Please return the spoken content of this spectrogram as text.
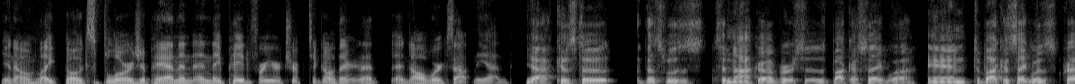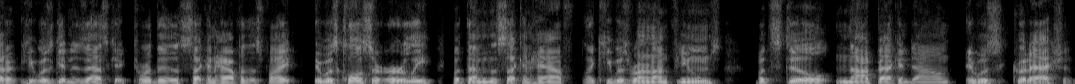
You know, like go explore Japan, and and they paid for your trip to go there. That it all works out in the end. Yeah, because to this was Tanaka versus Bacasegua, and to Bacasegua's credit, he was getting his ass kicked toward the second half of this fight. It was closer early, but then the second half, like he was running on fumes, but still not backing down. It was good action.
